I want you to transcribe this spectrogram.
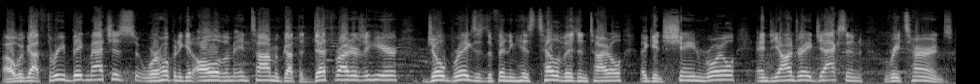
Uh, we've got three big matches. We're hoping to get all of them in time. We've got the Death Riders are here. Joe Briggs is defending his television title against Shane Royal, and D'Andre Jackson returns.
